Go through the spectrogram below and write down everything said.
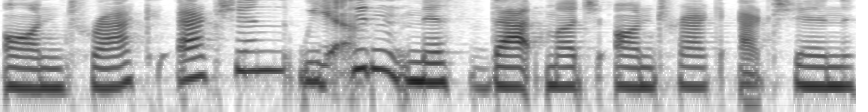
on track action we Yeah. didn't miss that much on track action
